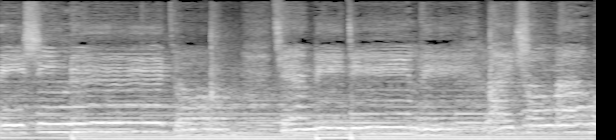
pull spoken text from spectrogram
你心律动，甜蜜的灵来充满我，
